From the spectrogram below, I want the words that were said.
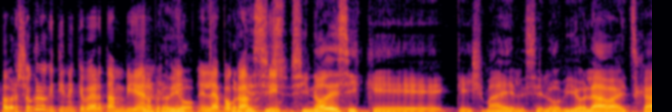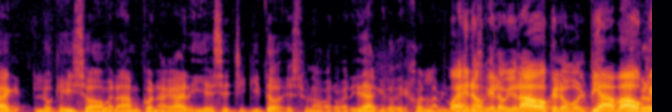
A ver, yo creo que tiene que ver también No, pero digo, en, la época... Porque si, sí. si no decís que, que Ismael se lo violaba a Isaac, lo que hizo Abraham con Agar y ese chiquito es una barbaridad, que lo dejó en la mitad. Bueno, que desierto. lo violaba o que lo golpeaba No, o que te-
